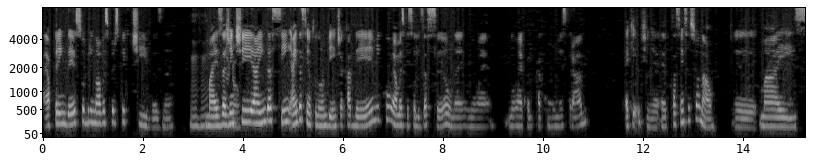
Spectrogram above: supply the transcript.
aprender sobre novas perspectivas, né? Uhum, Mas a legal. gente ainda assim, ainda assim eu estou no ambiente acadêmico, é uma especialização, né? Não é, não é qualificado como um mestrado. É que, enfim, é, é tá sensacional. É, mas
